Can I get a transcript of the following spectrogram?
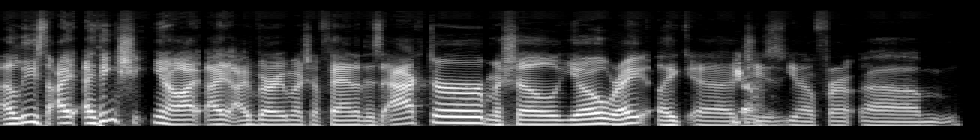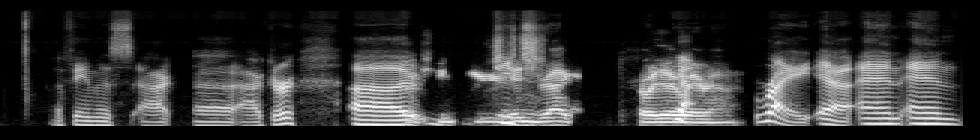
at least. I, I think she, you know, I, I I'm very much a fan of this actor, Michelle Yeoh, right? Like, uh, Yeah. she's you know from um, a famous act, uh, actor. Uh, she, she's- Dragon, or the other Yeah. way around. right yeah and and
